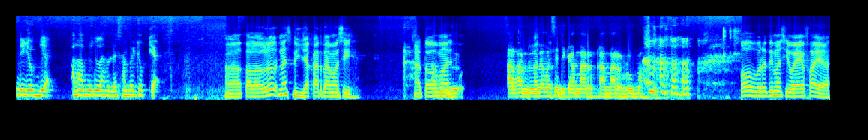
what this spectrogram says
Di Jogja. Alhamdulillah udah sampai Jogja. Eh, kalau lu Nas di Jakarta masih? Atau mas Alhamdulillah, Alhamdulillah masih di kamar kamar rumah. Oh, berarti masih WFA ya?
